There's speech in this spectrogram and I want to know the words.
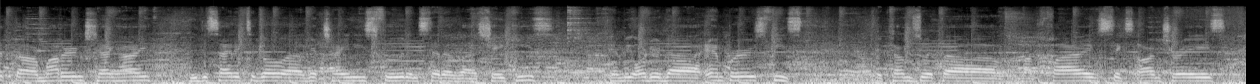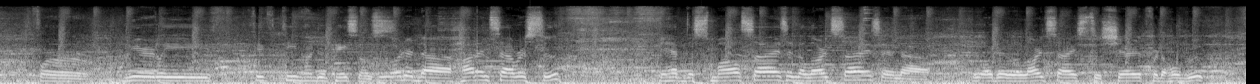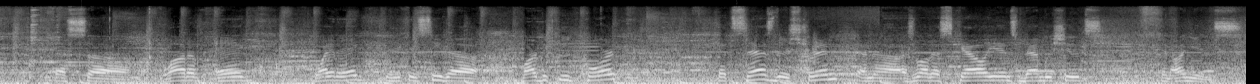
at uh, Modern Shanghai. We decided to go uh, get Chinese food instead of uh, Shakey's, and we ordered uh, Emperor's Feast. It comes with uh, about five, six entrees for nearly 1,500 pesos. We ordered uh, hot and sour soup. They have the small size and the large size, and uh, we ordered the large size to share it for the whole group. That's uh, a lot of egg, white egg, and you can see the barbecued pork. It says there's shrimp and uh, as well as scallions, bamboo shoots, and onions.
